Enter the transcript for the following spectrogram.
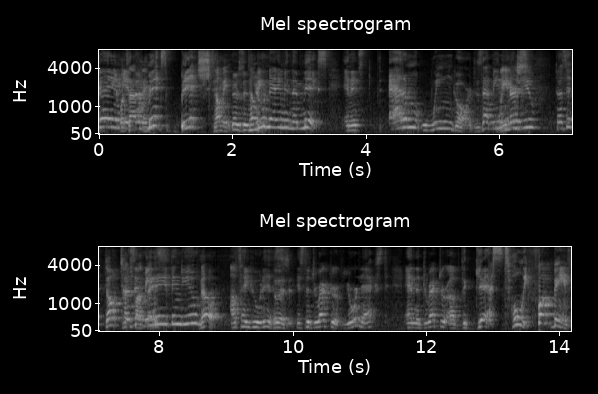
name What's in happening? the mix, bitch. Tell me- There's a tell new me. name in the mix and it's Adam Wingard. Does that mean anything to you? Does it? Don't touch Does my it mean face. anything to you? No. I'll tell you who it is. Who is it? It's the director of You're Next and the director of The Guest. Holy fuck beans!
